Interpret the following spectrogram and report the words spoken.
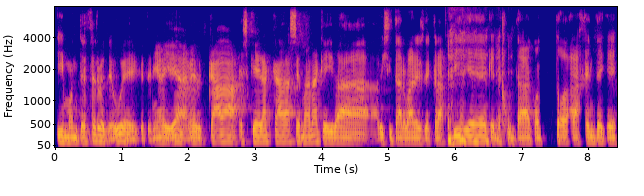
y monté CerveTV, que tenía la idea. A ver, cada, es que era cada semana que iba a visitar bares de craft beer, que me juntaba con toda la gente que,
